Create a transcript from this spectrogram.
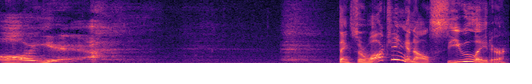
oh yeah. Thanks for watching and I'll see you later.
